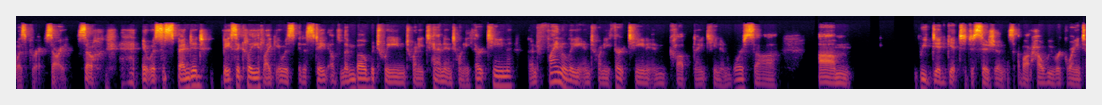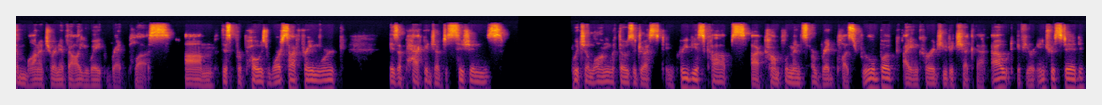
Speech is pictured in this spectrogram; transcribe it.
was correct. Sorry. So it was suspended basically, like it was in a state of limbo between 2010 and 2013. Then finally in 2013 in COP19 in Warsaw, um, we did get to decisions about how we were going to monitor and evaluate REDD Plus. Um, this proposed Warsaw framework is a package of decisions which along with those addressed in previous COPs, uh, complements a REDD Plus rulebook. I encourage you to check that out if you're interested.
